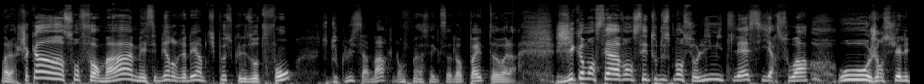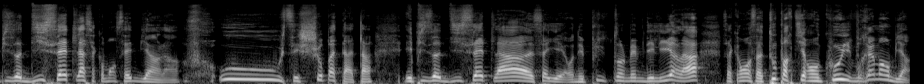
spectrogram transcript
voilà, chacun son format, mais c'est bien de regarder un petit peu ce que les autres font. Surtout que lui, ça marche, donc c'est que ça doit pas être. voilà. J'ai commencé à avancer tout doucement sur Limitless hier soir. Oh, j'en suis à l'épisode 17, là, ça commence à être bien, là. Ouh, c'est chaud patate, hein. Épisode 17, là, ça y est, on est plus dans le même délire, là. Ça commence à tout partir en couille, vraiment bien.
